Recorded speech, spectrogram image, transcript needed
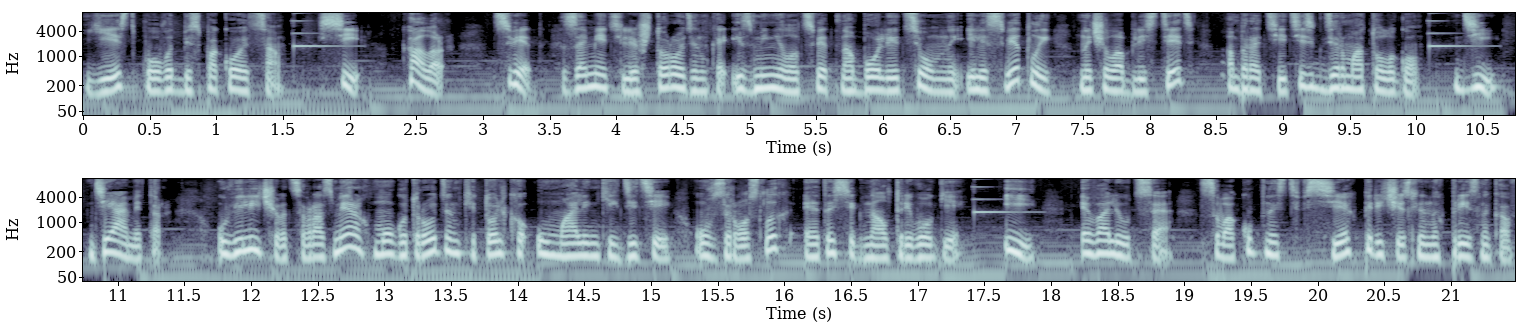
есть повод беспокоиться. C. Color Цвет. Заметили, что родинка изменила цвет на более темный или светлый, начала блестеть, обратитесь к дерматологу. D. Диаметр. Увеличиваться в размерах могут родинки только у маленьких детей. У взрослых это сигнал тревоги. И эволюция – совокупность всех перечисленных признаков.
